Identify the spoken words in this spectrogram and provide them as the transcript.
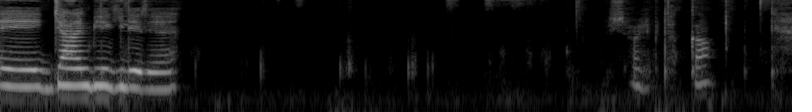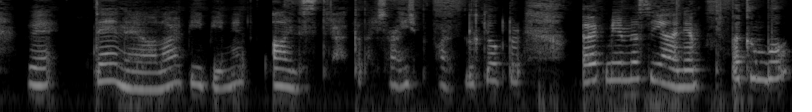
e, gen bilgileri şöyle bir dakika ve DNA'lar birbirinin aynısıdır arkadaşlar. Hiçbir farklılık yoktur. Öğretmenim nasıl yani? Bakın bu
